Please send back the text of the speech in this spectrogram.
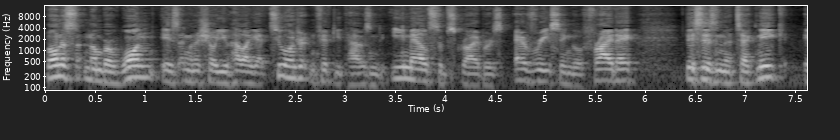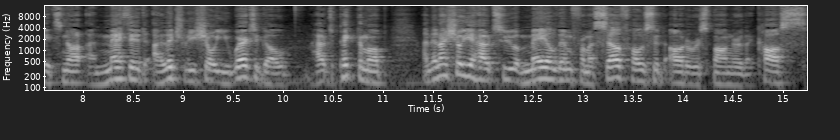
Bonus number one is I'm going to show you how I get 250,000 email subscribers every single Friday. This isn't a technique, it's not a method. I literally show you where to go, how to pick them up, and then I show you how to mail them from a self-hosted autoresponder that costs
